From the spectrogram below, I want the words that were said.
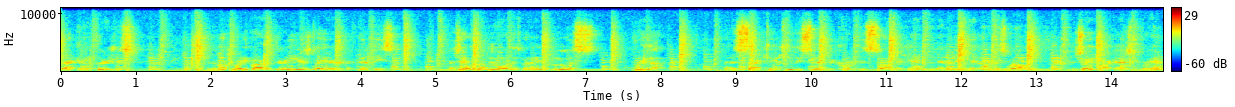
back in the 30s. And about 25 or 30 years later, in the 50s, a gentleman of New Orleans by the name of Louis Prima and his sidekick Keely Smith recorded this song again and had a big hit on it as well. A trademark actually for him.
